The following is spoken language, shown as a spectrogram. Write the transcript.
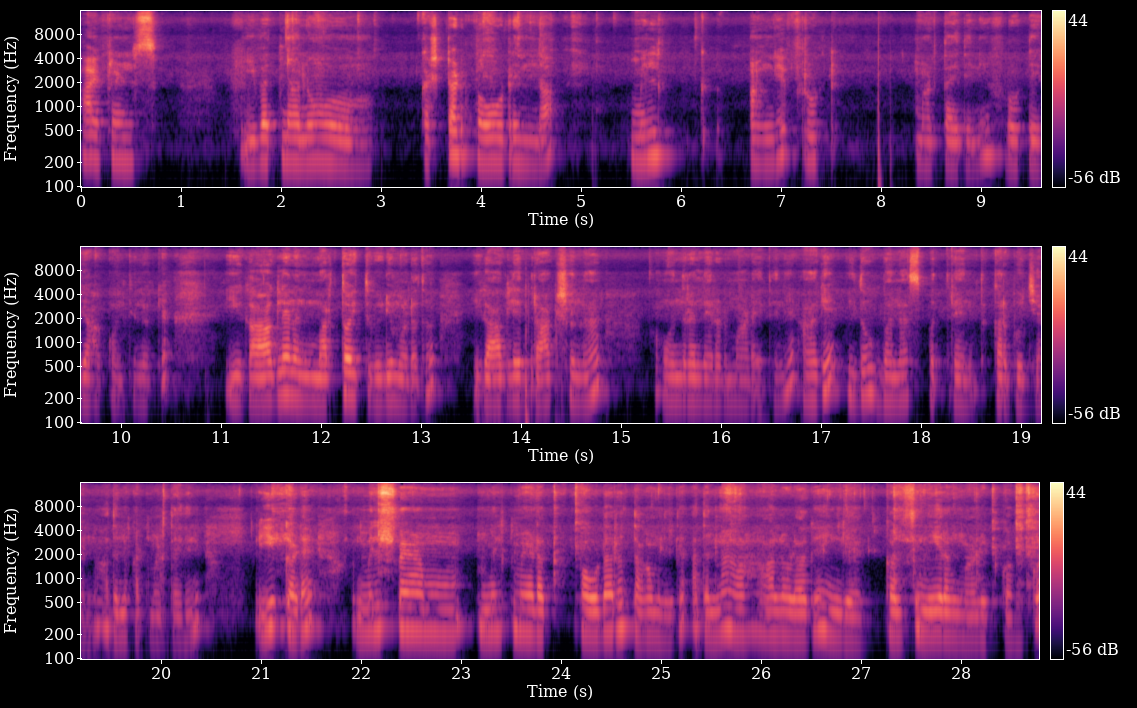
ಹಾಯ್ ಫ್ರೆಂಡ್ಸ್ ಇವತ್ತು ನಾನು ಕಸ್ಟರ್ಡ್ ಪೌಡ್ರಿಂದ ಮಿಲ್ಕ್ ಹಂಗೆ ಫ್ರೂಟ್ ಮಾಡ್ತಾಯಿದ್ದೀನಿ ಫ್ರೂಟಿಗೆ ಹಾಕೊಂಡು ತಿನ್ನೋಕ್ಕೆ ಈಗಾಗಲೇ ನನಗೆ ಮರ್ತೋಯ್ತು ವಿಡಿಯೋ ಮಾಡೋದು. ಈಗಾಗಲೇ ದ್ರಾಕ್ಷಿನ ಒಂದರಲ್ಲಿ ಎರಡು ಮಾಡಿದ್ದೀನಿ. ಹಾಗೆ ಇದು ಬನಸ್ಪತ್ರೆ ಅಂತ ಕರ್ಬೂಜಿ ಹಣ್ಣು. ಅದನ್ನು ಕಟ್ ಮಾಡ್ತಾಯಿದ್ದೀನಿ ಈ ಕಡೆ ಮಿಲ್ಕ್ ಮಿಲ್ಕ್ ಮೇಡ ಪೌಡರು ತಗೊಂಬಂದಿದೆ ಅದನ್ನು ಹಾಲೊಳಗೆ ಹಿಂಗೆ ಕಲಸಿ ನೀರಂಗೆ ಮಾಡಿಟ್ಕೋಬೇಕು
